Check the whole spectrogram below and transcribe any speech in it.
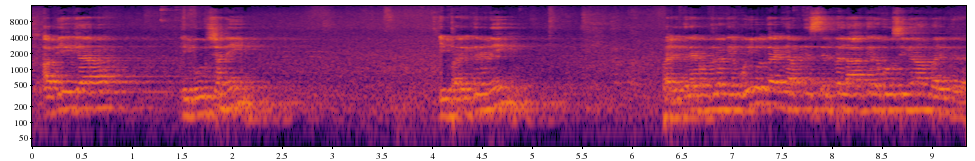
तो अब ये क्या रहा? ये मूर्छा नहीं ये परिग्रह नहीं। परिग्रह मतलब ये वही होता है कि अपने सिर पे ला के रखो, उसी का नाम परिग्रह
